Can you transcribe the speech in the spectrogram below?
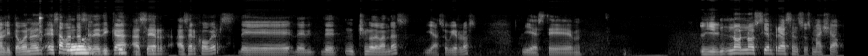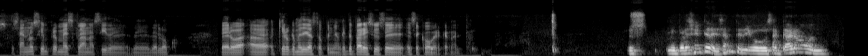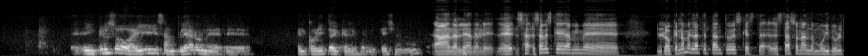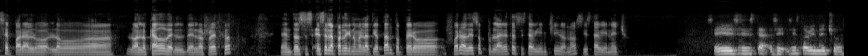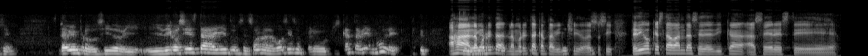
Carnalito? Bueno, es- esa banda Oh, se dedica a hacer, a hacer covers de, de- de un chingo de bandas y a subirlos. Y este. Y no, no siempre hacen sus mashups, o sea, no siempre mezclan así de, de- loco. Pero ah, quiero que me digas tu opinión. ¿Qué te pareció ese, ese cover, carnalito? Pues me pareció interesante, digo, sacaron, eh, incluso ahí samplearon eh, eh, el corito de Californication, ¿no? Ándale, ándale. Eh, sa- ¿Sabes qué? A mí me... Lo que no me late tanto es que está, está sonando muy dulce para lo, lo, lo alocado del- de los Red Hot. Entonces, esa es la parte que no me latió tanto, pero fuera de eso, pues la neta sí está bien chido, ¿no? Sí está bien hecho. Sí, sí está, sí, sí está bien hecho, sí. Está bien producido y, y digo, sí está ahí dulcezona la voz y eso, pero pues canta bien, ¿no? Le- Ajá, la morrita, la morrita canta bien chido, eso sí. Te digo que esta banda se dedica a hacer este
